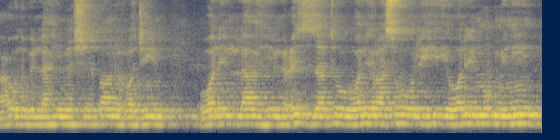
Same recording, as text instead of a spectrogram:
أعوذ بالله من الشيطان الرجيم. ولله العزة ولرسوله وللمؤمنين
